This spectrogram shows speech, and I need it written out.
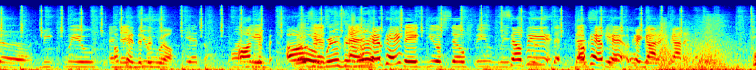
the big wheel and Okay, then the you big wheel. get on, On the it. b- oh. yes, Wait, wait, and wait. Okay, okay. take your selfie with Selfie. the, that Okay. Okay. skate Okay. Got it. Got it. โถ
